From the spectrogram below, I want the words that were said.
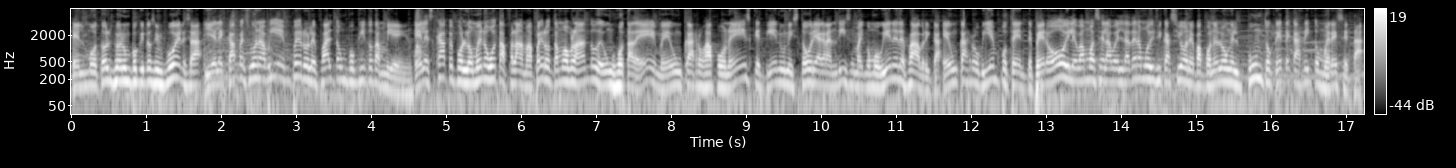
El motor suena un poquito sin fuerza y el escape suena bien, pero le falta un poquito también. El escape por lo menos bota flama, pero estamos hablando de un JDM, un carro japonés que tiene una historia grandísima y como viene de fábrica, es un carro bien potente. Pero hoy le vamos a hacer las verdaderas modificaciones para ponerlo en el punto que este carrito merece estar.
